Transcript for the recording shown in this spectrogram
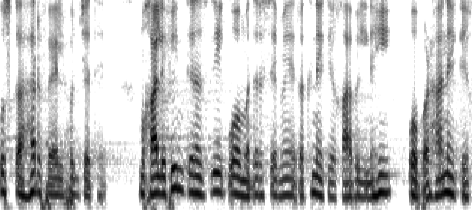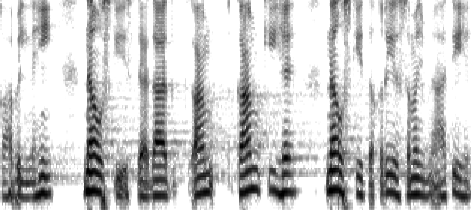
اس کا ہر فعل حجت ہے۔ مخالفین کے نزدیک وہ مدرسے میں رکھنے کے قابل نہیں۔ وہ پڑھانے کے قابل نہیں۔ نہ اس کی استعداد کام کام کی ہے، نہ اس کی تقریر سمجھ میں آتی ہے۔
